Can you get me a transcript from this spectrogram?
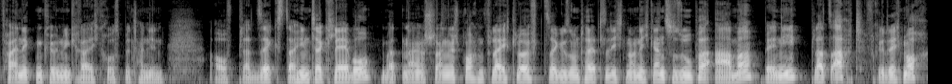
Vereinigten Königreich, Großbritannien auf Platz 6. Dahinter Kläbo, wir hatten schon angesprochen, vielleicht läuft es gesundheitlich noch nicht ganz so super, aber Benny, Platz 8. Friedrich Moch,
